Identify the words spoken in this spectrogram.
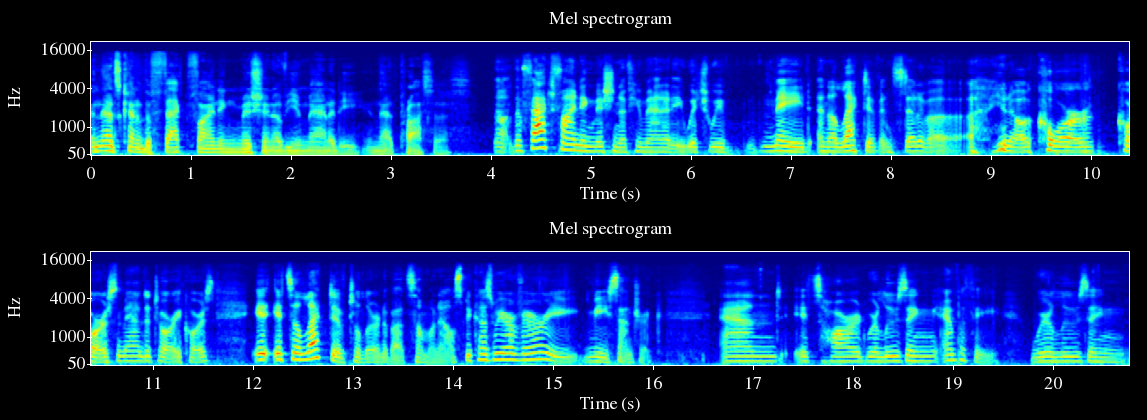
And that's kind of the fact-finding mission of humanity in that process. Now, the fact-finding mission of humanity, which we've made an elective instead of a, a you know, a core course, mandatory course, it, it's elective to learn about someone else because we are very me-centric. And it's hard, we're losing empathy we're losing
